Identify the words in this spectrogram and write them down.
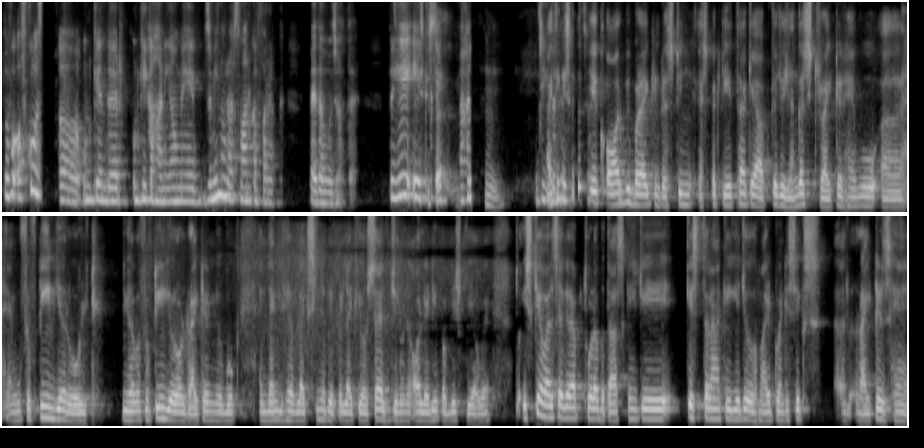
تو وہ آف کورس ان کے اندر ان کی کہانیوں میں زمین اور آسمان کا فرق پیدا ہو جاتا ہے۔ تو یہ ایک آئی تھنک اس کے ایک اور بھی بڑا ایک انٹرسٹنگ اسپیکٹ یہ تھا کہ آپ کے جو ینگسٹ رائٹر ہیں وہ ہیں وہ fifteen year old you have a fifteen year old writer in your book and then you have like seen paper like yourself جنہوں نے آلریڈی پبلش کیا ہوا ہے۔ تو اس کے حوالے سے اگر آپ تھوڑا بتا سکیں کہ کس طرح کے یہ جو ہمارے ٹوئنٹی سکس رائٹرز ہیں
